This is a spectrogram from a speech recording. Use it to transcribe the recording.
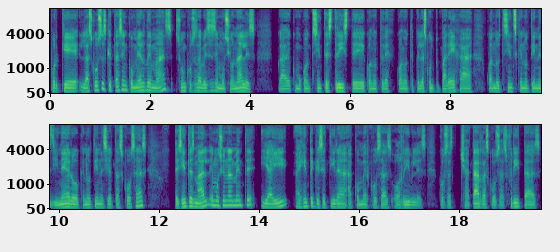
porque las cosas que te hacen comer de más son cosas a veces emocionales, ah, como cuando te sientes triste, cuando te, cuando te peleas con tu pareja, cuando te sientes que no tienes dinero, que no tienes ciertas cosas, te sientes mal emocionalmente y ahí hay gente que se tira a comer cosas horribles, cosas chatarras, cosas fritas,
